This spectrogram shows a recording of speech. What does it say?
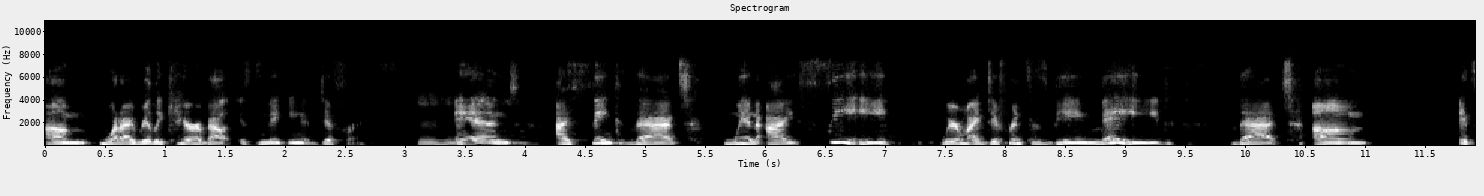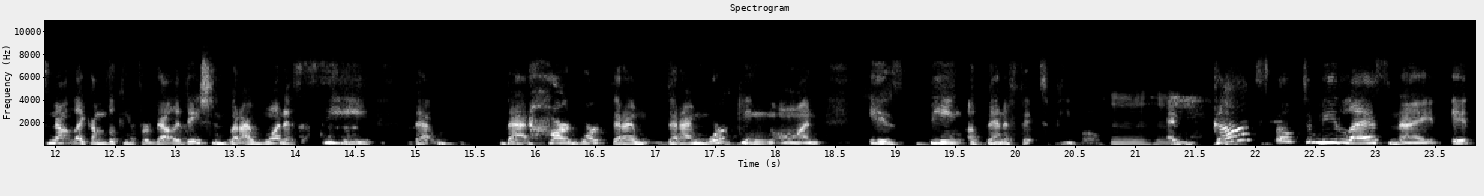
Um, what I really care about is making a difference. Mhm. And I think that when I see where my difference is being made, that um, it's not like I'm looking for validation, but I want to see that that hard work that i'm that i'm working on is being a benefit to people Mm-hmm. and god spoke to me last night it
